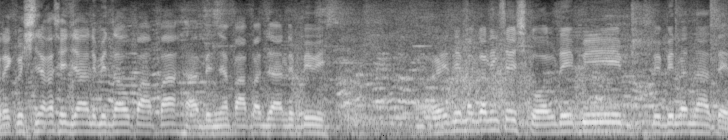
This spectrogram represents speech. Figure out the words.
Request niya kasi Jollibee daw papa. Sabi niya papa Jollibee. Eh di magaling sa school di bi bibilan natin.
